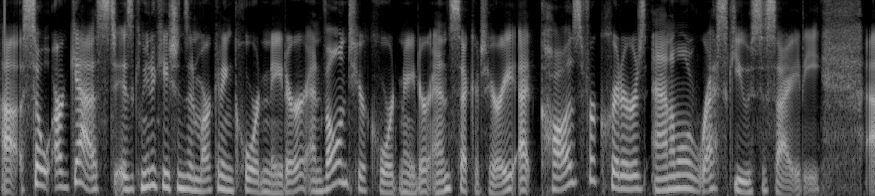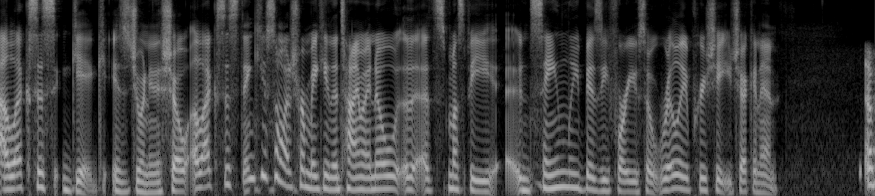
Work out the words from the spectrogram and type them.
Uh, so, our guest is communications and marketing coordinator and volunteer coordinator and secretary at Cause for Critters Animal Rescue Society. Alexis Gigg is joining the show. Alexis, thank you so much for making the time. I know this must be insanely busy for you, so really appreciate you checking in. Of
